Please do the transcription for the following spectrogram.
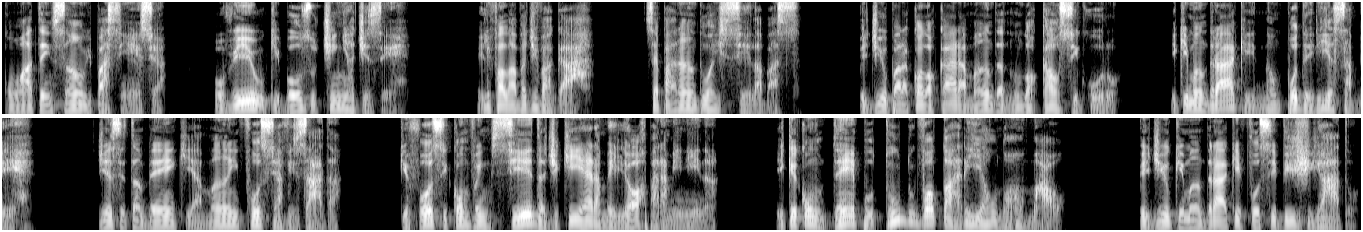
Com atenção e paciência, ouviu o que Bozo tinha a dizer. Ele falava devagar, separando as sílabas. Pediu para colocar Amanda num local seguro e que Mandrake não poderia saber. Disse também que a mãe fosse avisada que fosse convencida de que era melhor para a menina e que com o tempo tudo voltaria ao normal. Pediu que Mandrake fosse vigiado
